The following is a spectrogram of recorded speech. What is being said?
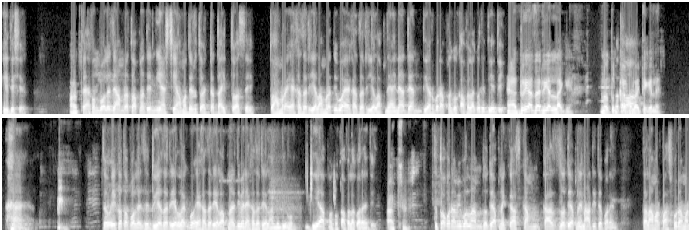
এই দেশে। তো আচ্ছা এখন বলে যে আমরা তো আপনাদের নিয়ে আসছি আমাদের তো একটা দায়িত্ব আছে। তো আমরা এক হাজার রিয়াল আমরা দিব এক হাজার রিয়াল আপনি আইনা দেন দেওয়ার পরে আপনাকে কাফেলা করে দিয়ে দিই। হ্যাঁ দুই হাজার রিয়াল লাগে। নতুন তো- কাপড় হইতে গেলে। হ্যাঁ। তো এই কথা বলে যে দুই হাজার রিয়াল লাগবে এক হাজার রিয়াল আপনার দিবেন এক হাজার রিয়াল আমি দিব। দিয়ে আপনাকে কাফেলা করাই দিই। আচ্ছা। তো তখন আমি বললাম যদি আপনি কাজ কাম কাজ যদি আপনি না দিতে পারেন তাহলে আমার পাসপোর্ট আমার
